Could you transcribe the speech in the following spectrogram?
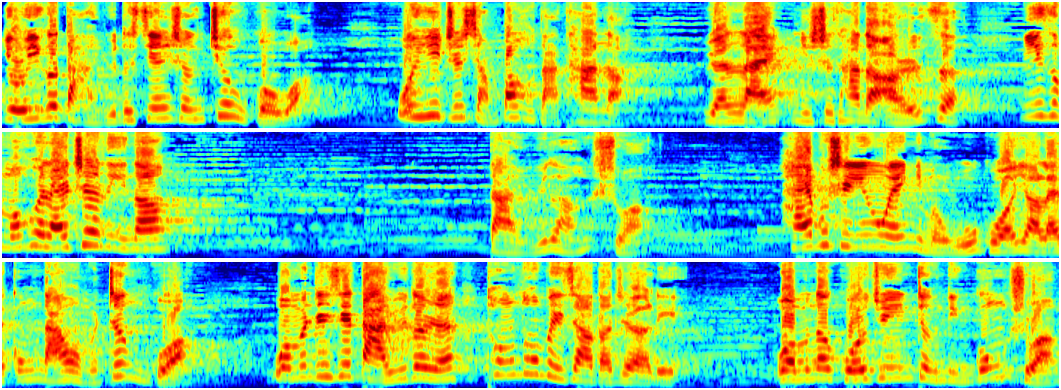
有一个打鱼的先生救过我，我一直想报答他呢。原来你是他的儿子，你怎么会来这里呢？打鱼郎说：“还不是因为你们吴国要来攻打我们郑国，我们这些打鱼的人通通被叫到这里。我们的国君郑定公说，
